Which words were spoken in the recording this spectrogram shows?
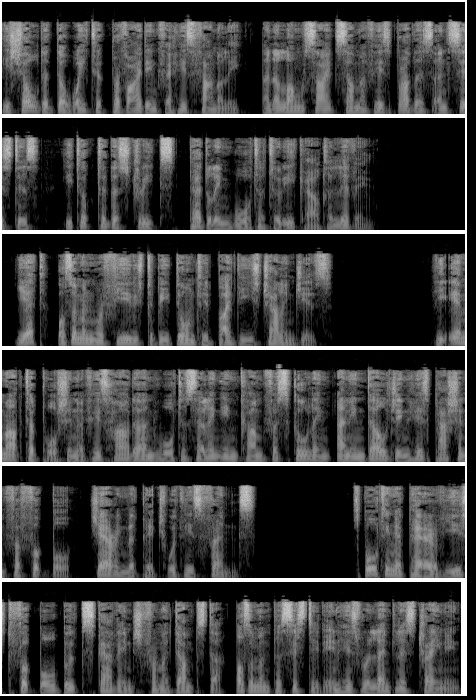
he shouldered the weight of providing for his family, and alongside some of his brothers and sisters, he took to the streets, peddling water to eke out a living. Yet, Osimhen refused to be daunted by these challenges. He earmarked a portion of his hard-earned water-selling income for schooling and indulging his passion for football, sharing the pitch with his friends. Sporting a pair of used football boots scavenged from a dumpster, Osimhen persisted in his relentless training,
